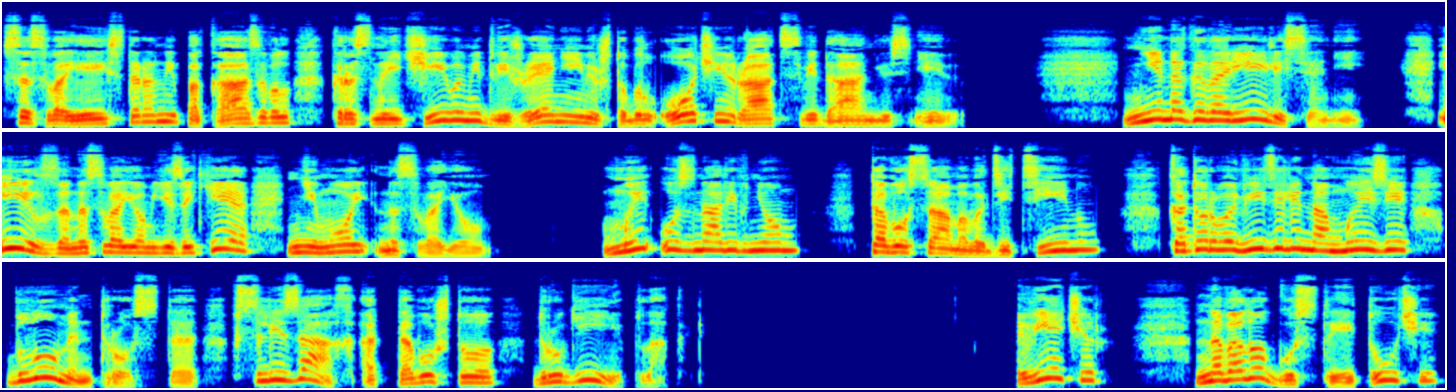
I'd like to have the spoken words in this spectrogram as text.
со своей стороны показывал красноречивыми движениями, что был очень рад свиданию с нею. Не наговорились они. Илза на своем языке, немой на своем. Мы узнали в нем того самого детину, которого видели на мызе Блументроста в слезах от того, что другие плакали. Вечер наволок густые тучи,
